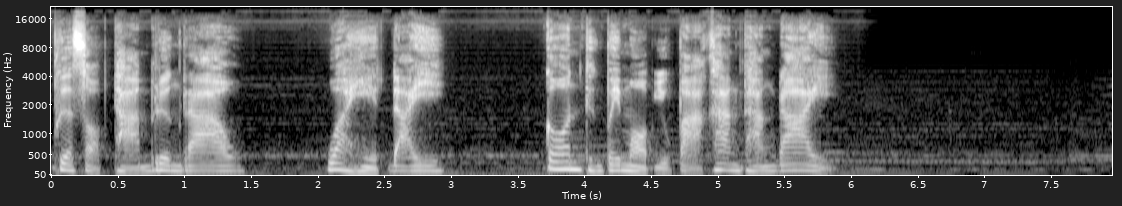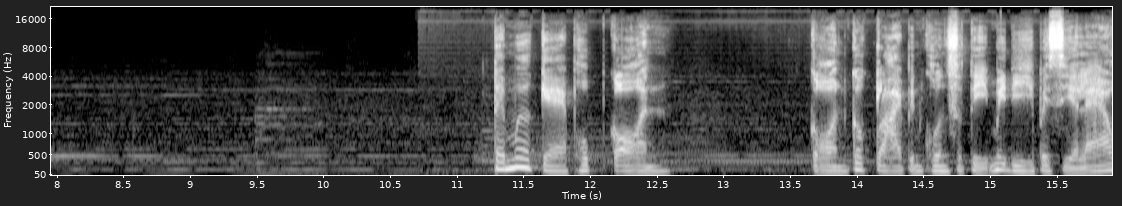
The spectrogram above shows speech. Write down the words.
เพื่อสอบถามเรื่องราว ว่าเหตุใดกรถึงไปหมอบอยู่ป่าข้างทางได้ แต่เมื่อแกพบกรกรก็กลายเป็นคนสติไม่ดีไปเสียแล้ว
